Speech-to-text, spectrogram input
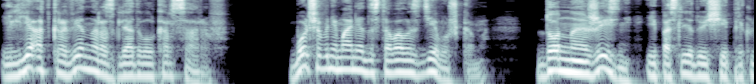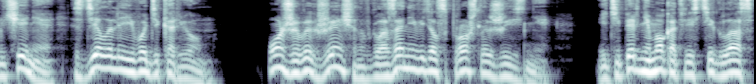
Илья откровенно разглядывал корсаров. Больше внимания доставалось девушкам. Донная жизнь и последующие приключения сделали его дикарем. Он живых женщин в глаза не видел с прошлой жизни и теперь не мог отвести глаз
